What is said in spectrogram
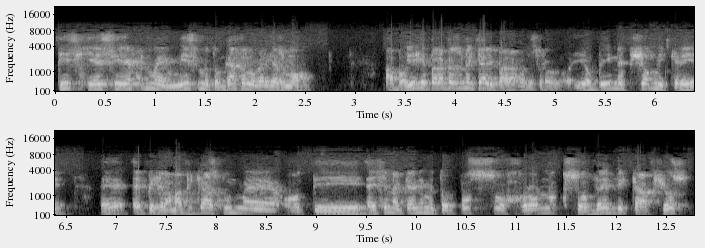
τι σχέση έχουμε εμείς με τον κάθε λογαριασμό. Από εκεί και πέρα παίζουν και άλλοι παράγοντες ρόλο, οι οποίοι είναι πιο μικροί ε, επιγραμματικά ας πούμε ότι έχει να κάνει με το πόσο χρόνο ξοδεύει κάποιος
